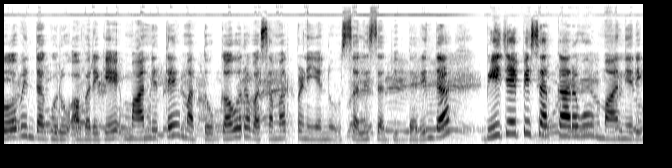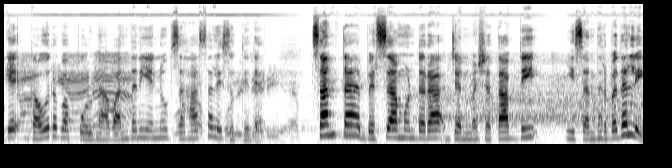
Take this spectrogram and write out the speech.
ಗೋವಿಂದ ಗುರು ಅವರಿಗೆ ಮಾನ್ಯತೆ ಮತ್ತು ಗೌರವ ಸಮರ್ಪಣೆಯನ್ನು ಸಲ್ಲಿಸದಿದ್ದರಿಂದ ಬಿಜೆಪಿ ಸರ್ಕಾರವು ಮಾನ್ಯರಿಗೆ ಗೌರವಪೂರ್ಣ ವಂದನೆಯನ್ನು ಸಹ ಸಲ್ಲಿಸುತ್ತಿದೆ. ಸಂತ ಬಿರ್ಸಾ ಮುಂಡರ ಜನ್ಮ ಶತಾಬ್ದಿ. ಈ ಸಂದರ್ಭದಲ್ಲಿ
